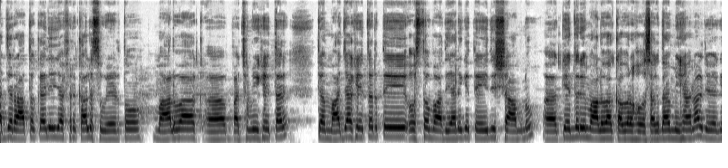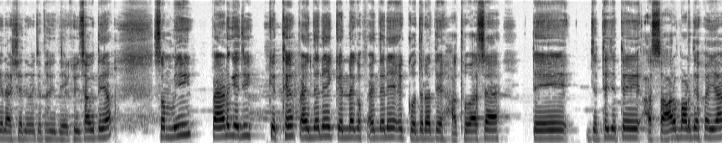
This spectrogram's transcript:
ਅੱਜ ਰਾਤ ਤੋਂ ਕਹਿ ਲਈਏ ਜਾਂ ਫਿਰ ਕੱਲ ਸਵੇਰ ਤੋਂ ਮਾਲਵਾ ਪੱਛਮੀ ਖੇਤਰ ਤੇ ਮਾਝਾ ਖੇਤਰ ਤੇ ਉਸ ਤੋਂ ਬਾਅਦ ਯਾਨੀ ਕਿ 23 ਦੀ ਸ਼ਾਮ ਨੂੰ ਕੇਂਦਰੀ ਮਾਲਵਾ ਕਵਰ ਹੋ ਸਕਦਾ ਮੀਂਹਾਂ ਨਾਲ, ਜਿਵੇਂ ਕਿ ਨਕਸ਼ੇ ਦੇ ਵਿੱਚ ਤੁਸੀਂ ਦੇਖ ਵੀ ਸਕਦੇ ਆ ਸੋ ਮੀਂਹ ਪੈਣਗੇ ਜੀ, ਕਿੱਥੇ ਪੈਂਦੇ ਨੇ, ਕਿੰਨੇ ਕੁ ਪੈਂਦੇ ਨੇ, ਇਹ ਕੁਦਰਤ ਦੇ ਹੱਥ ਵਸ ਹੈ। ਅਤੇ ਜਿੱਥੇ ਜਿੱਥੇ ਆਸਾਰ ਬਣਦੇ ਹੋਏ ਆ,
